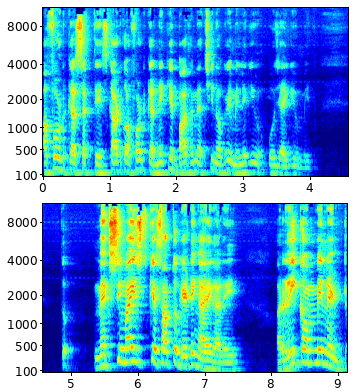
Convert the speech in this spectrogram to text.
अफोर्ड कर सकते हैं, इस कार को अफोर्ड करने के बाद हमें अच्छी नौकरी मिलने की हो जाएगी उम्मीद। तो मैक्सिमाइज के साथ तो गेटिंग आएगा नहीं। रिकॉम्बिनेंट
